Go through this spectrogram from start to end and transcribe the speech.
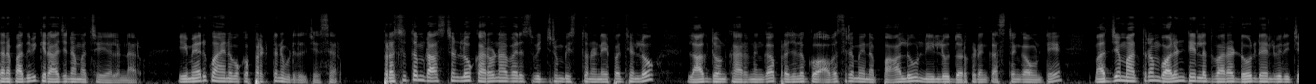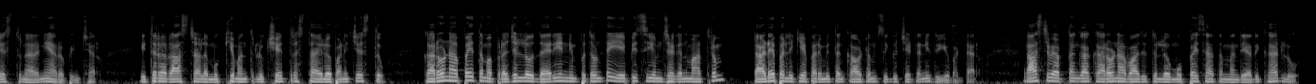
తన పదవికి రాజీనామా చేయాలన్నారు. ఈ మేరకు ఆయన ఒక ప్రకటన విడుదల చేశారు. ప్రస్తుతం రాష్ట్రంలో కరోనా వైరస్ విజృంభిస్తున్న నేపథ్యంలో లాక్డౌన్ కారణంగా ప్రజలకు అవసరమైన పాలు నీళ్ళు దొరకడం కష్టంగా ఉంటే మద్యం మాత్రం వాలంటీర్ల ద్వారా డోర్ డెలివరీ చేస్తున్నారని ఆరోపించారు. ఇతర రాష్ట్రాల ముఖ్యమంత్రులు క్షేత్రస్థాయిలో పనిచేస్తూ కరోనాపై తమ ప్రజల్లో ధైర్యం నింపుతుంటే ఏపీ సీఎం జగన్ మాత్రం తాడేపల్లికే పరిమితం కావడం సిగ్గుచేటని దుయ్యబట్టారు. రాష్ట్ర వ్యాప్తంగా కరోనా బాధితుల్లో ముప్పై శాతం మంది అధికారులు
